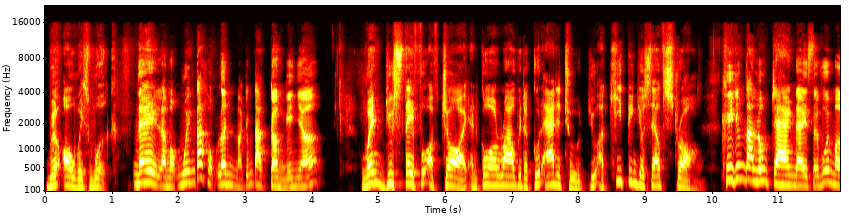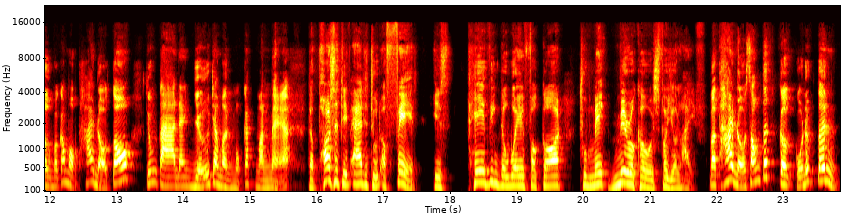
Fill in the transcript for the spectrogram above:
will always work. Đây là một nguyên tắc thuộc linh mà chúng ta cần ghi nhớ. When you stay full of joy and go around with a good attitude, you are keeping yourself strong. Khi chúng ta luôn tràn đầy sự vui mừng và có một thái độ tốt, chúng ta đang giữ cho mình một cách mạnh mẽ. The positive attitude of faith is paving the way for God to make miracles for your life. Và thái độ sống tích cực của đức tin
